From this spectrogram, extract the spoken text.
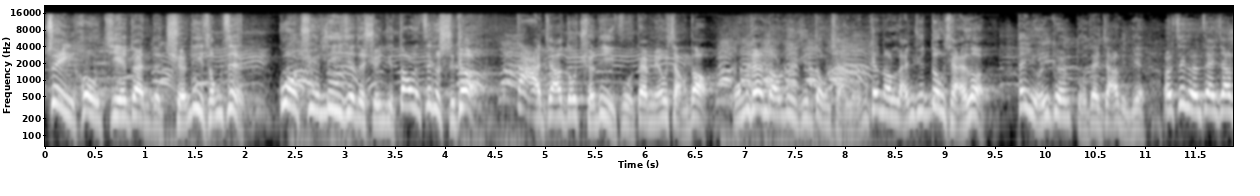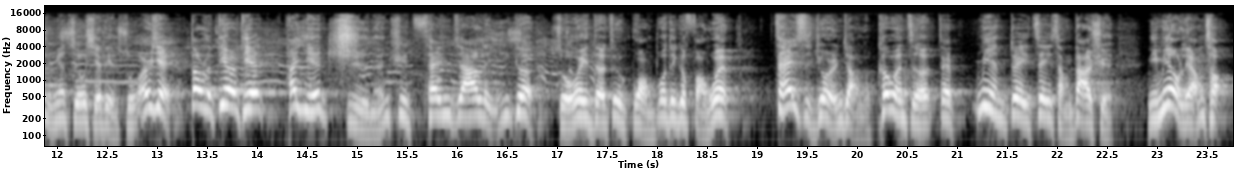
最后阶段的全力冲刺。过去历届的选举，到了这个时刻，大家都全力以赴，但没有想到，我们看到绿军动起来了，我们看到蓝军动起来了。但有一个人躲在家里面，而这个人在家里面只有写点书，而且到了第二天，他也只能去参加了一个所谓的这个广播的一个访问。开始就有人讲了，柯文哲在面对这一场大选，你没有粮草，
